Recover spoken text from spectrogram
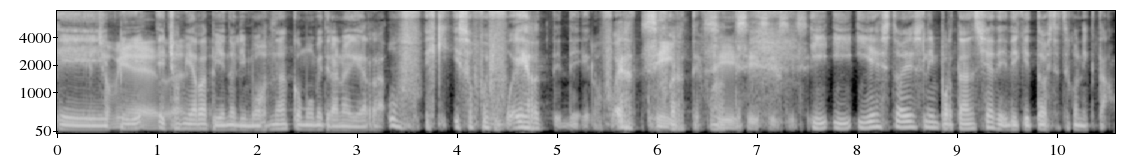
Eh, Hecho mierda. hecho mierda pidiendo limosna como un veterano de guerra. Uf, es que eso fue fuerte, negro, fuerte, Sí, fuerte, fuerte. sí, sí, sí, sí. Y, y- y esto es la importancia de, de que todo esté conectado.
